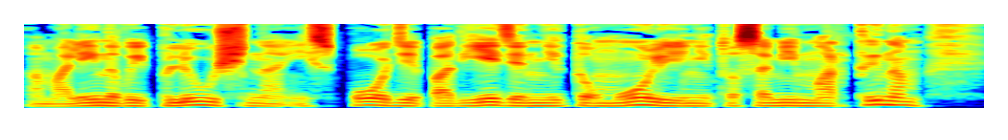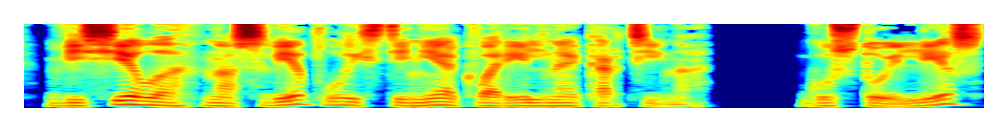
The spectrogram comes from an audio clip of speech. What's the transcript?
а малиновый плющ на исподе подъеден не то молью, не то самим Мартыном, висела на светлой стене акварельная картина. Густой лес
